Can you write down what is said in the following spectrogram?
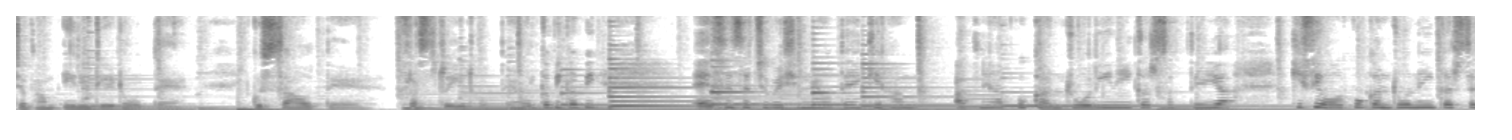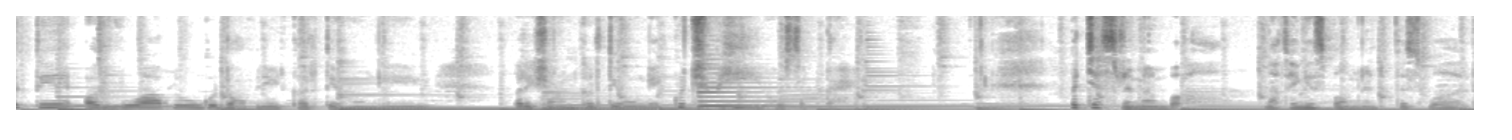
जब हम इरीटेट होते हैं, गुस्सा होते हैं फ्रस्ट्रेट होते हैं और कभी कभी ऐसे सिचुएशन में होते हैं कि हम अपने आप को कंट्रोल ही नहीं कर सकते या किसी और को कंट्रोल नहीं कर सकते और वो आप लोगों को डोमिनेट करते होंगे, परेशान करते होंगे, कुछ भी हो सकता है। But just remember nothing is permanent this world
